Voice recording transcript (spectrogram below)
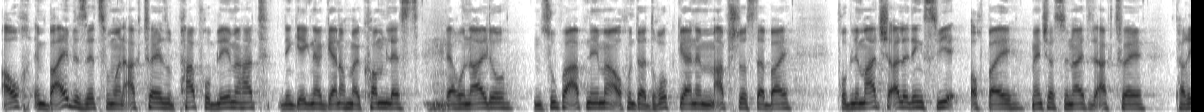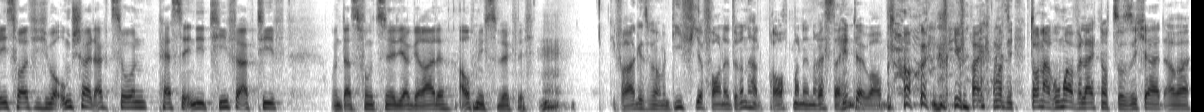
auch im Ballbesitz, wo man aktuell so ein paar Probleme hat, den Gegner gerne noch mal kommen lässt, wäre Ronaldo ein super Abnehmer, auch unter Druck gerne im Abschluss dabei. Problematisch allerdings, wie auch bei Manchester United aktuell, Paris häufig über Umschaltaktionen, Pässe in die Tiefe aktiv und das funktioniert ja gerade auch nicht so wirklich. Die Frage ist, wenn man die vier vorne drin hat, braucht man den Rest dahinter überhaupt noch? Die Frage kann man sich, Donnarumma vielleicht noch zur Sicherheit, aber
